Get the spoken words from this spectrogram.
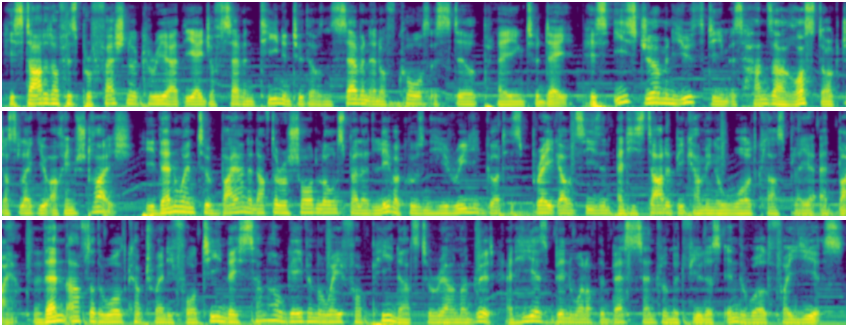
He started off his professional career at the age of 17 in 2007 and of course is still playing today. His East German youth team is Hansa Rostock just like Joachim Streich. He then went to Bayern and after a short loan spell at Leverkusen he really got his breakout season and he started becoming a world class player at Bayern. Then after the World Cup 2014 they somehow gave gave him away for peanuts to Real Madrid and he has been one of the best central midfielders in the world for years.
